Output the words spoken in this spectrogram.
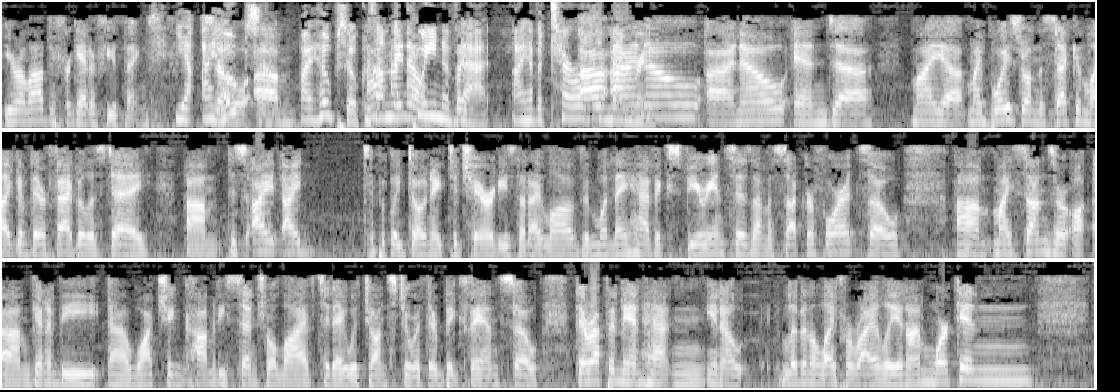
you're allowed to forget a few things. Yeah, I so, hope so. Um, I hope so because I'm the know, queen of that. I have a terrible uh, memory. I know, I know, and uh, my uh, my boys are on the second leg of their fabulous day. Um, this I, I typically donate to charities that I love, and when they have experiences, I'm a sucker for it. So um, my sons are um, going to be uh, watching Comedy Central live today with Jon Stewart. They're big fans, so they're up in Manhattan, you know, living the life of Riley, and I'm working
